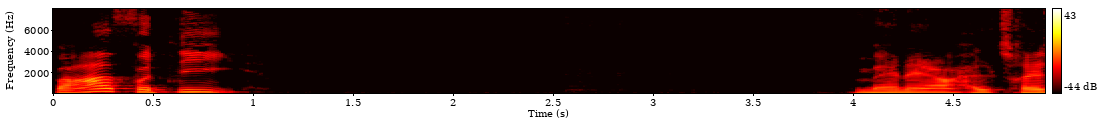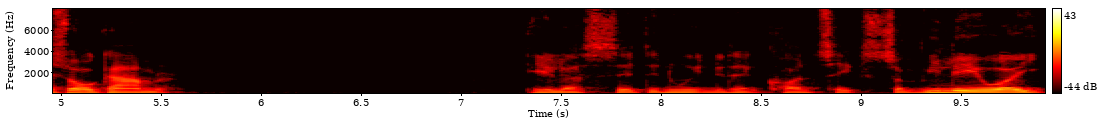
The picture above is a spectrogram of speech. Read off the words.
bare fordi man er 50 år gammel, eller sæt det nu ind i den kontekst, som vi lever i,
